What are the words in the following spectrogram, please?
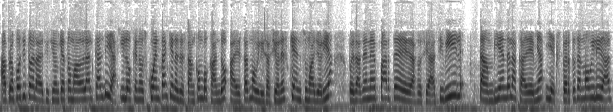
a propósito de la decisión que ha tomado la alcaldía y lo que nos cuentan quienes están convocando a estas movilizaciones que en su mayoría pues hacen parte de la sociedad civil, también de la academia y expertos en movilidad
